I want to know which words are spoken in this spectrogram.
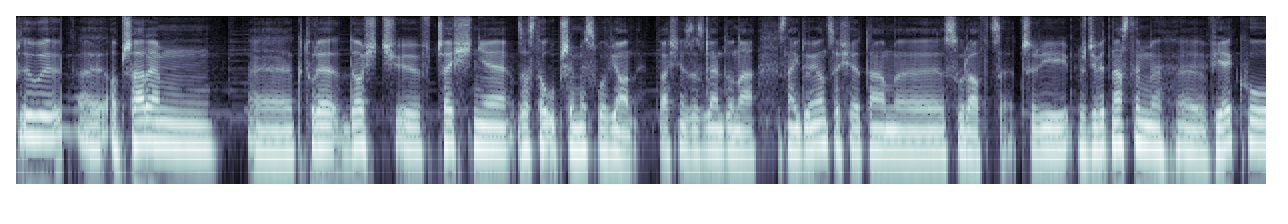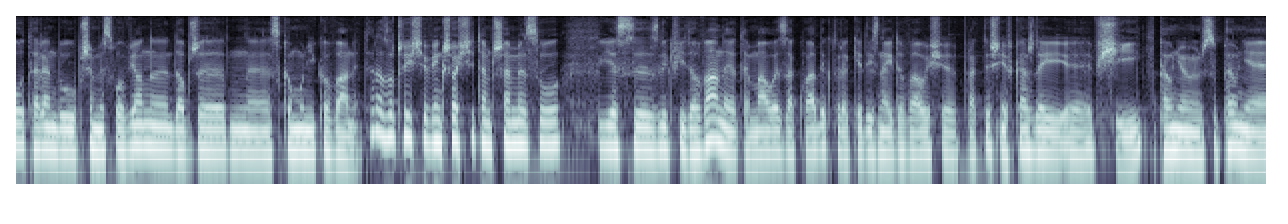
były e, obszarem, e, które dość wcześnie został uprzemysłowiony właśnie ze względu na znajdujące się tam e, surowce. Czyli już w XIX e, wieku teren był uprzemysłowiony, dobrze skomunikowany. Teraz oczywiście w większości ten przemysł jest zlikwidowany. Te małe zakłady, które kiedyś znajdowały się praktycznie w każdej e, wsi, pełnią już zupełnie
